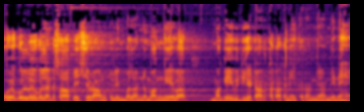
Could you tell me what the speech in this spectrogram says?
ඔයගොල්ලෝ ඔයගොල්ලන්ට සාපේක්ෂ රාමු තුලින් බලන්න මම ඒවා මගේ විදිහට අර්ථකථනය කරන්න යන්නේ නැහැ.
